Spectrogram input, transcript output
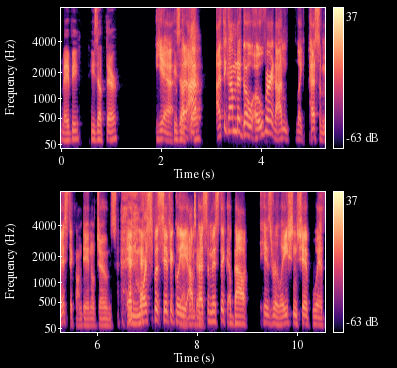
maybe he's up there. Yeah, He's up I, there. I think I'm going to go over, and I'm like pessimistic on Daniel Jones, and more specifically, Yeah, I'm too. pessimistic about his relationship with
